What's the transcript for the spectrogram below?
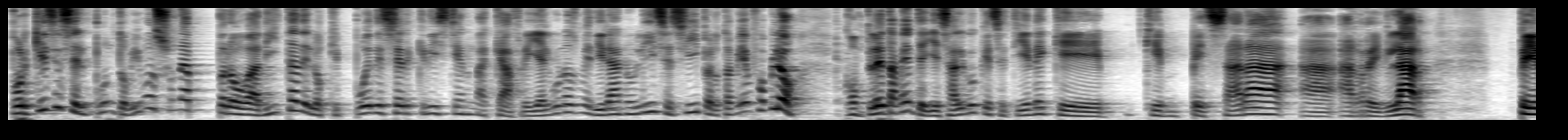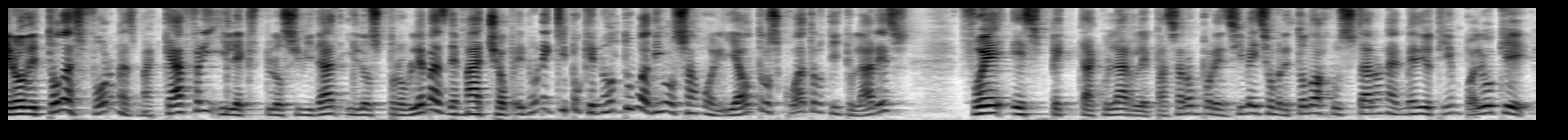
porque ese es el punto. Vimos una probadita de lo que puede ser Christian McCaffrey. Y algunos me dirán, Ulises, sí, pero también fombleó completamente. Y es algo que se tiene que, empezar a arreglar. Pero de todas formas, McCaffrey y la explosividad y los problemas de matchup en un equipo que no tuvo a Divo Samuel y a otros cuatro titulares fue espectacular. Le pasaron por encima y sobre todo ajustaron al medio tiempo, algo que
